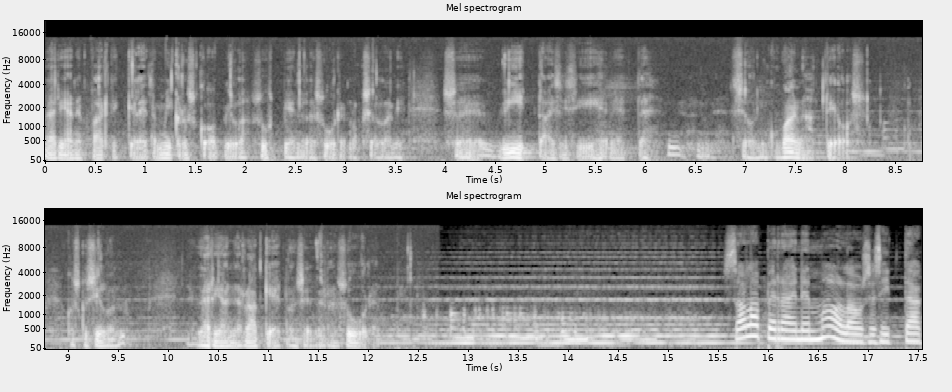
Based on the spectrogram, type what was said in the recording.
väriainepartikkeleita mikroskoopilla suht pienellä suurennuksella, niin se viittaisi siihen, että se on niin kuin vanha teos, koska silloin väriainerakeet on sen verran suurempia. Salaperäinen maalaus esittää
